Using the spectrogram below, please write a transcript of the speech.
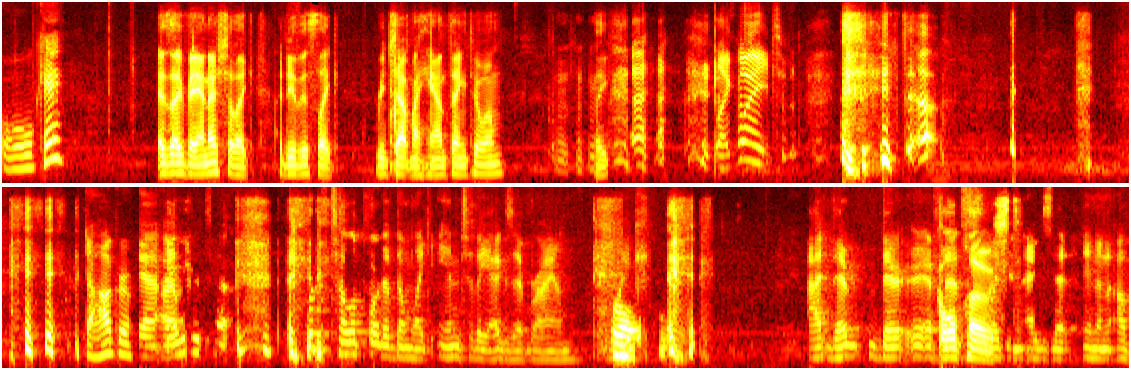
Okay. As I vanish, I like I do this like reach out my hand thing to him. Like like wait. Dahagru. Yeah, I would have te- would have teleported them like into the exit, Brian. Like, I, they're, they're, if that's Goalpost. like an exit in an, a,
